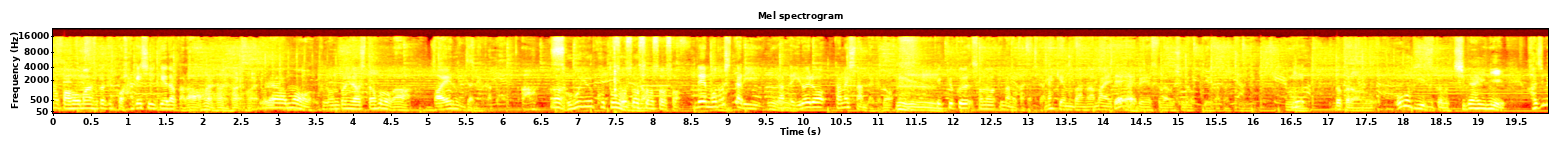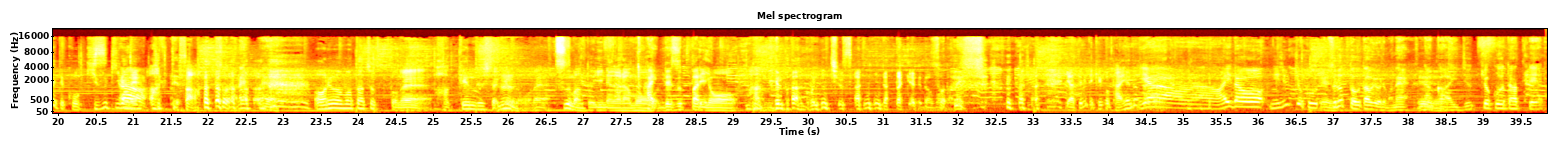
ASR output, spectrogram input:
のパフォーマンスが結構激しい系だから、はいはいはいはい。これはもうフロントに出した方が映えるんじゃないかと。あ、うん。そういうことなんだ。そうそうそうそうそう。で戻したりうん。やったりいろいろ試したんだけど、結局その今の形だね。鍵盤が前ではい。ベースが後ろっていう形うん。だからあのオービーズとの違いに初めてこう気づきがねああ。ってさ。そうだね、え あれはまたちょっとね発見でしたけれどもね、ツーマンと言いながらも、はい。出ずっぱりの、まあ、メンバー5人中3人だったけれども。えそうだね。やってみて結構大変だったいねやー間を20曲ええ。つるっと歌うよりもね、ええ。なんか10曲歌って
